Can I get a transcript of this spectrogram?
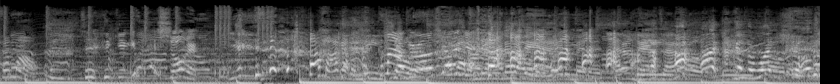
Come on. Give me that shoulder. Come on, I got a mean Come on, shoulder. girl. Show I got a mean shoulder. Wait a minute. I don't dance. I got the one shoulder.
